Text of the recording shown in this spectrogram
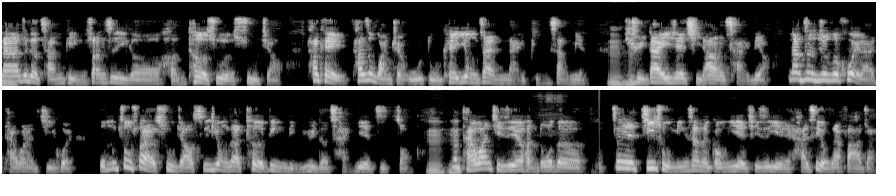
那它这个产品算是一个很特殊的塑胶，它可以，它是完全无毒，可以用在奶瓶上面，取代一些其他的材料。那这就是会来台湾的机会。我们做出来的塑胶是用在特定领域的产业之中。嗯，那台湾其实有很多的这些基础民生的工业，其实也还是有在发展。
